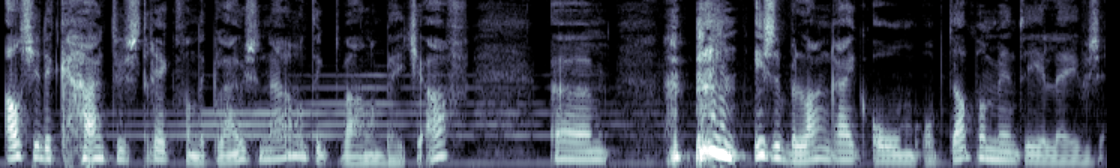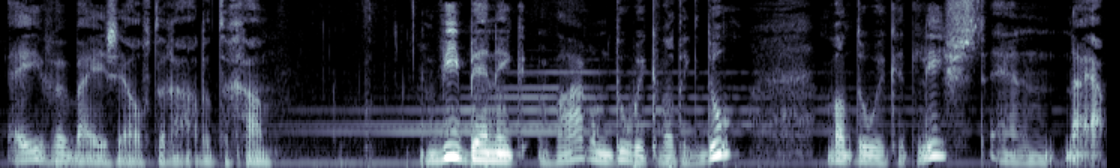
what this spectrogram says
als je de kaart dus trekt van de kluizenaar, want ik dwaal een beetje af. Um, is het belangrijk om op dat moment in je leven even bij jezelf te raden te gaan. Wie ben ik? Waarom doe ik wat ik doe? Wat doe ik het liefst? En nou ja,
